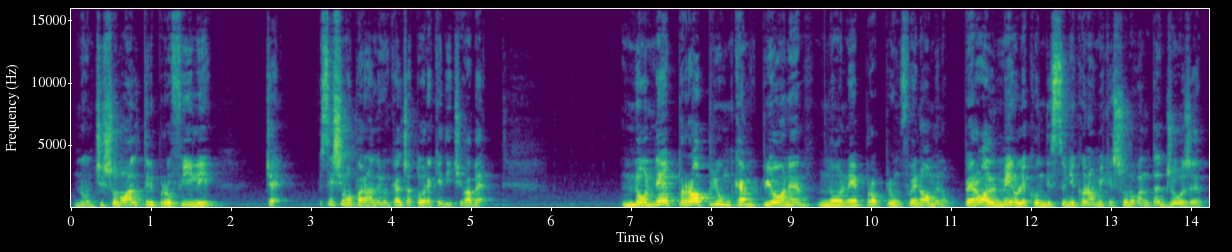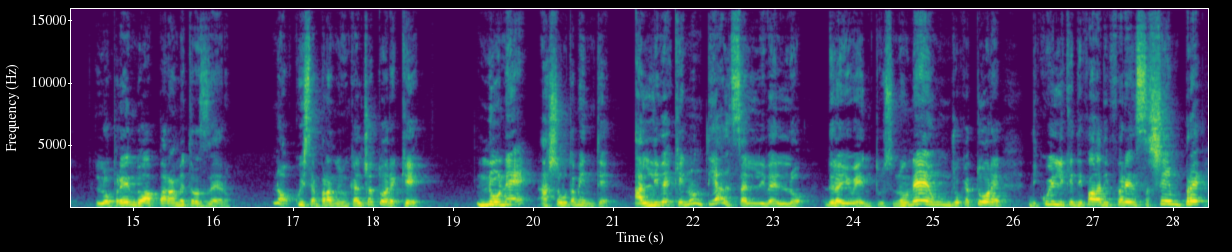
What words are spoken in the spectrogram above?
Non ci sono altri profili? Cioè, stessimo parlando di un calciatore che dici, vabbè, non è proprio un campione, non è proprio un fenomeno, però almeno le condizioni economiche sono vantaggiose lo prendo a parametro zero. No, qui stiamo parlando di un calciatore che non è assolutamente al livello, che non ti alza il livello della Juventus, non è un giocatore di quelli che ti fa la differenza sempre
